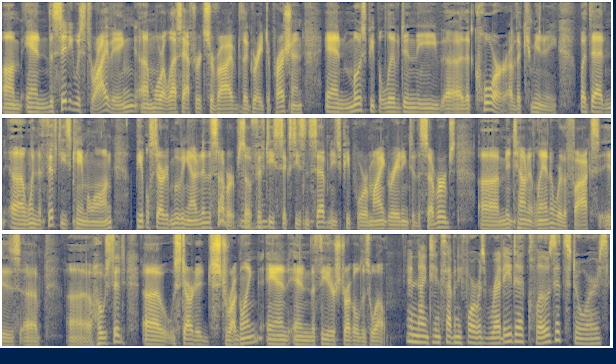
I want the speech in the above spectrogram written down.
um, and the city was thriving uh, more or less after it survived the Great Depression. And most people lived in the uh, the core of the community. But then uh, when the 50s came along, people started moving out into the suburbs. So mm-hmm. 50s, 60s, and 70s, people were migrating to the suburbs. Uh, Midtown Atlanta, where the Fox is. Uh, uh, hosted uh, started struggling, and and the theater struggled as well. In 1974, was ready to close its doors,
